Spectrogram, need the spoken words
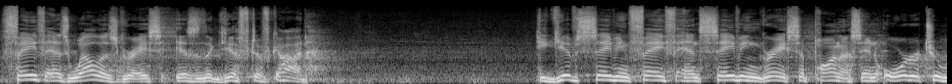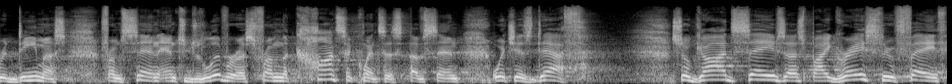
Faith, as well as grace, is the gift of God. He gives saving faith and saving grace upon us in order to redeem us from sin and to deliver us from the consequences of sin, which is death. So God saves us by grace through faith,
